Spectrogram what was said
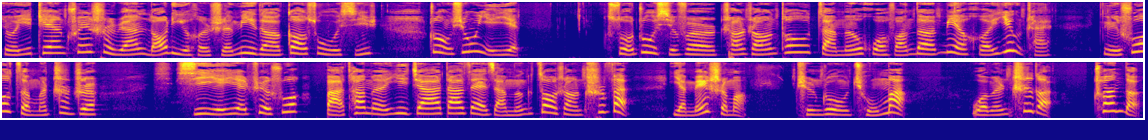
有一天，炊事员老李很神秘地告诉习仲勋爷爷，锁住媳妇儿常常偷咱们伙房的面和硬柴，你说怎么治治？习爷爷却说，把他们一家搭在咱们灶上吃饭也没什么。群众穷嘛，我们吃的、穿的、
